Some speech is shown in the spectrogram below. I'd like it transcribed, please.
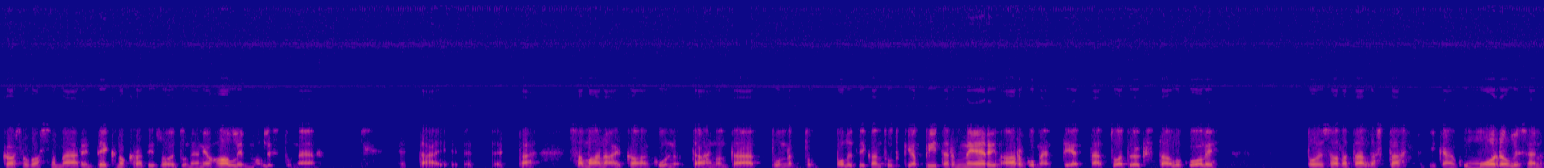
kasvavassa määrin teknokratisoituneen ja hallinnollistuneen. Että, että, että samaan aikaan, kun tähän on tämä tunnettu politiikan tutkija Peter Meerin argumentti, että 1900-luku oli toisaalta tällaista ikään kuin muodollisen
